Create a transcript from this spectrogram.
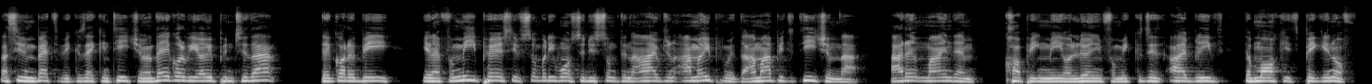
that's even better because they can teach you. And they've got to be open to that. They've got to be, you know, for me personally, if somebody wants to do something that I've done, I'm open with that. I'm happy to teach them that. I don't mind them copying me or learning from me because I believe the market's big enough,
